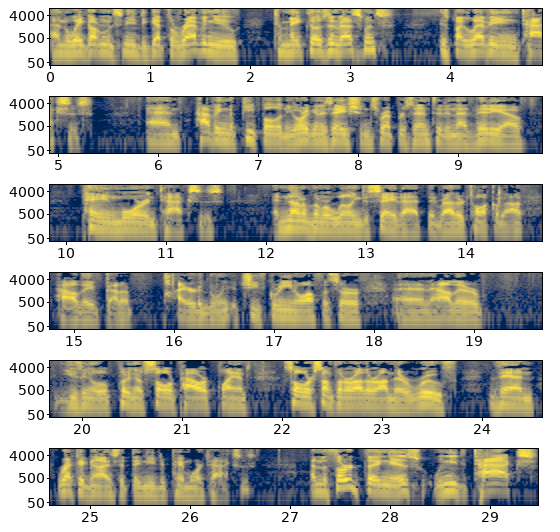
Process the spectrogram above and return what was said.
And the way governments need to get the revenue to make those investments is by levying taxes and having the people and the organizations represented in that video paying more in taxes. And none of them are willing to say that. They'd rather talk about how they've got a, hired a, green, a chief green officer and how they're using a little, putting a solar power plant, solar something or other on their roof, than recognize that they need to pay more taxes. And the third thing is we need to tax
